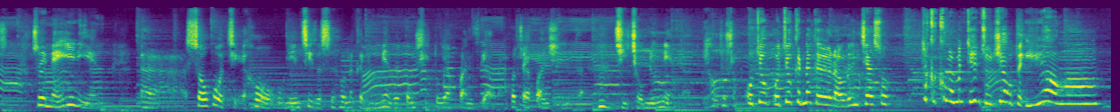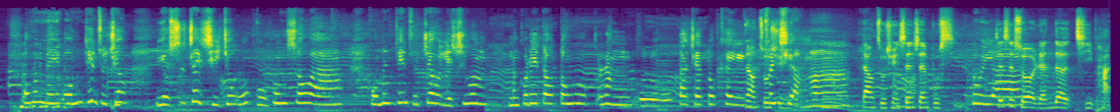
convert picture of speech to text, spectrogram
子，嗯、所以每一年，呃，收获节后五年祭的时候，那个里面的东西都要换掉，然后再换新的，嗯，祈求明年的。以后就想，我就我就跟那个老人家说，这个跟我们天主教的一样啊。我们没，我们天主教也是在祈求五谷丰收啊。我们天主教也希望能够猎到动物，让呃大家都可以分享啊，嗯、让族群生生不息。啊对呀、啊，这是所有人的期盼。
